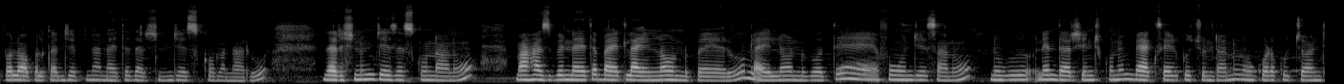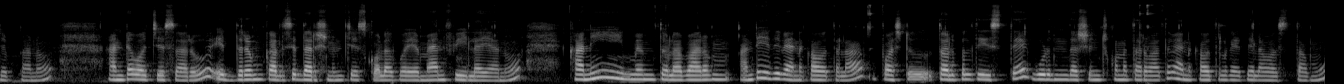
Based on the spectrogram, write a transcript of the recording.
వెళ్ళిపో లోపలికి అని చెప్పి నన్ను అయితే దర్శనం చేసుకోమన్నారు. దర్శనం చేసేసుకున్నాను. మా హస్బెండ్ అయితే బయట లైన్లో ఉండిపోయారు. లైన్లో ఉండిపోతే ఫోన్ చేశాను. నువ్వు నేను దర్శించుకుని బ్యాక్ సైడ్ కూర్చుంటాను. నువ్వు కూడా కూర్చో అని చెప్పాను. అంటే వచ్చేసారు. ఇద్దరం కలిసి దర్శనం చేసుకోలేకపోయామే అని ఫీల్ అయ్యాను. కానీ మేము తులాభారం అంటే ఇది వెనక అవతల. ఫస్ట్ తలుపులు తీస్తే గుడిని దర్శించుకున్న తర్వాత వెనక అవతలకి అయితే ఇలా వస్తాము.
